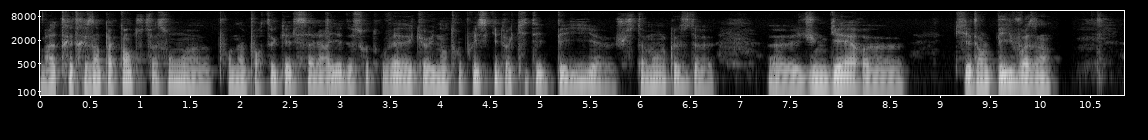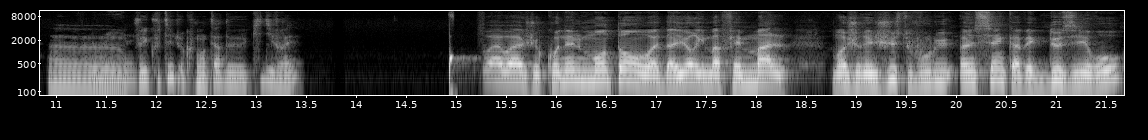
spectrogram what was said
bah, très très impactant de toute façon euh, pour n'importe quel salarié de se retrouver avec une entreprise qui doit quitter le pays justement à cause euh, d'une guerre euh, qui est dans le pays voisin. Euh, Oui, on oui. peut écouter le commentaire de Qui dit vrai? Ouais, ouais, je connais le montant. Ouais. D'ailleurs, il m'a fait mal. Moi, j'aurais juste voulu un 5 avec deux zéros.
